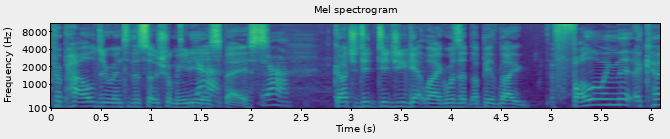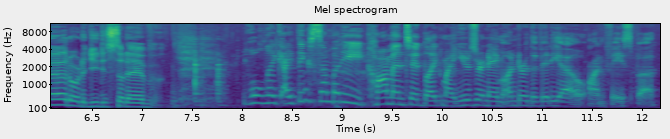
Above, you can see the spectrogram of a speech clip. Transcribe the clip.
propelled you into the social media Yeah, space. Yeah. Gotcha. Did, did you get like was it a bit like following that occurred, or did you just sort of? Well, like I think somebody commented like my username under the video on Facebook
